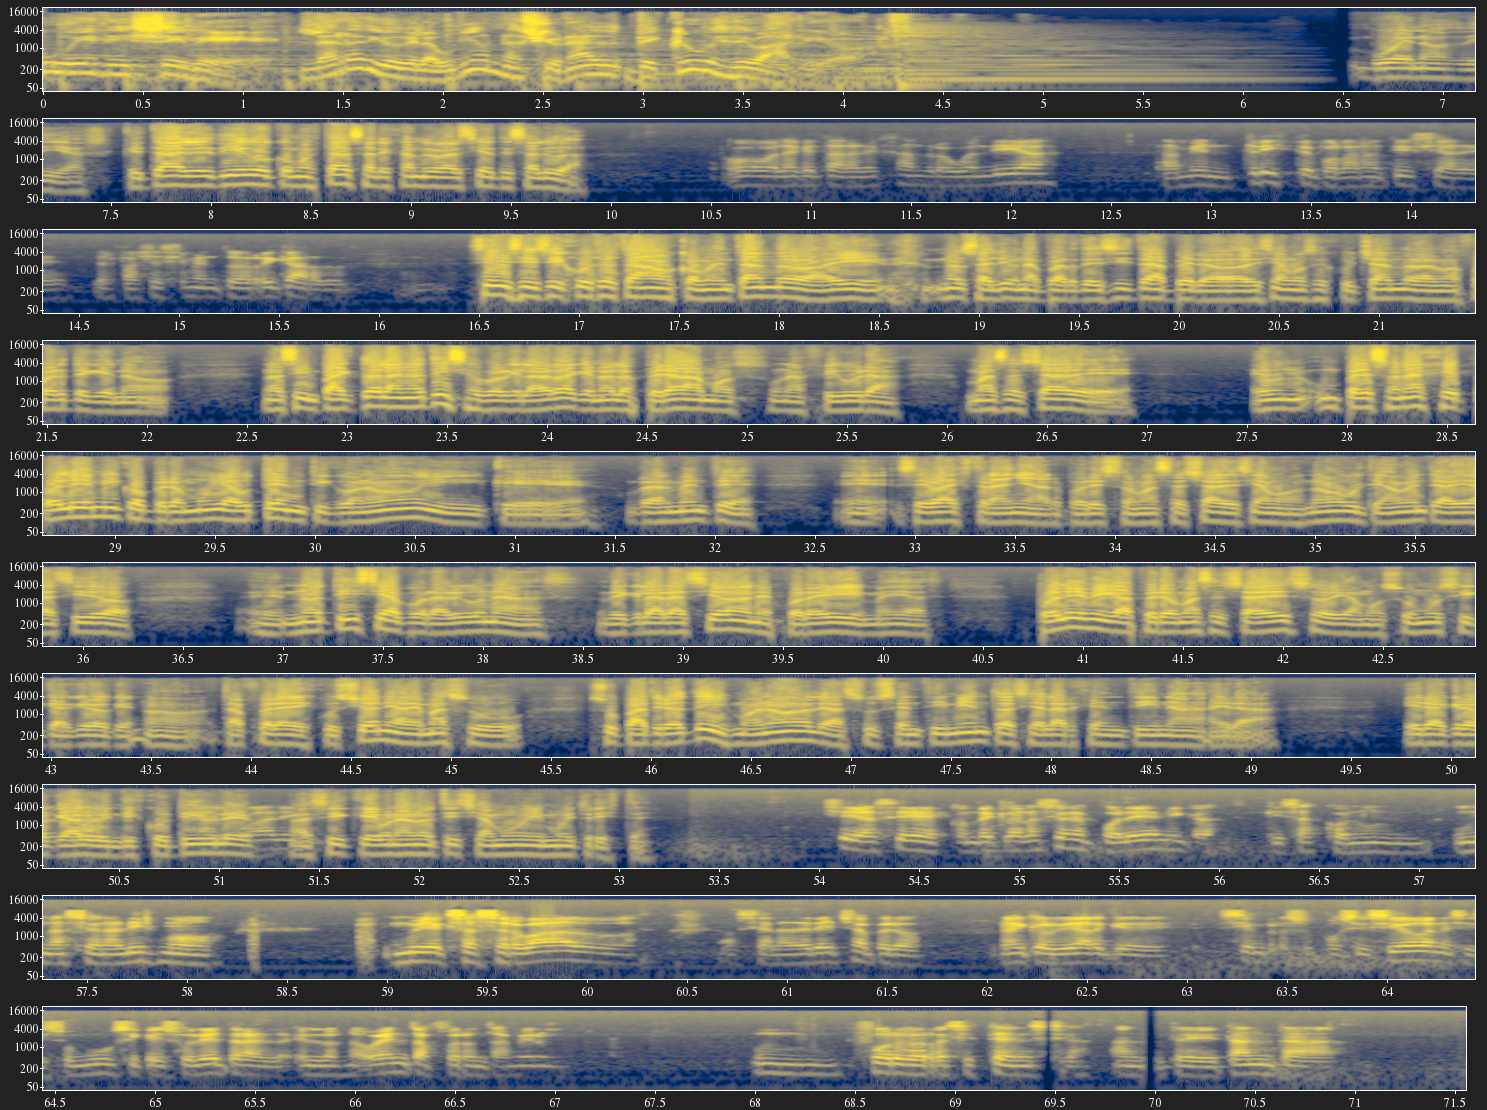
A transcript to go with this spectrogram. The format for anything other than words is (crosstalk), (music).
UNCB, la radio de la Unión Nacional de Clubes de Barrio. Buenos días. ¿Qué tal, Diego? ¿Cómo estás? Alejandro García te saluda. Hola, ¿qué tal, Alejandro? Buen día. También triste por la noticia del fallecimiento de Ricardo. Sí, sí, sí, justo estábamos comentando, ahí (laughs) no salió una partecita, pero decíamos escuchando al más fuerte que no nos impactó la noticia, porque la verdad que no lo esperábamos, una figura más allá de, un, personaje polémico, pero muy auténtico, ¿no? Y que realmente eh, se va a extrañar. Por eso, más allá, decíamos, ¿no? Últimamente había sido eh, noticia por algunas declaraciones, por ahí medias polémicas, pero más allá de eso, digamos, su música creo que no está fuera de discusión y además su, su patriotismo, ¿no? La, su sentimiento hacia la Argentina era, era creo que algo indiscutible. Así que una noticia muy, muy triste. Sí, así es, con declaraciones polémicas, quizás con un, nacionalismo muy exacerbado hacia la derecha, pero no hay que olvidar que siempre sus posiciones y su música y su letra en, los 90 fueron también un, foro de resistencia ante tanta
